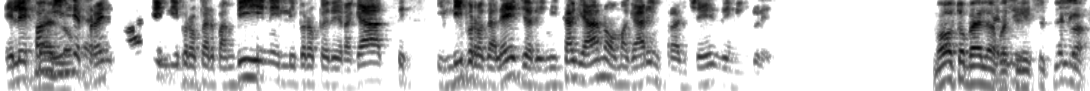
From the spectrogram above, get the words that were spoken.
e le famiglie Bello. prendono anche il libro per bambini, il libro per i ragazzi, il libro da leggere in italiano o magari in francese, in inglese. Molto bella questa iniziativa.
